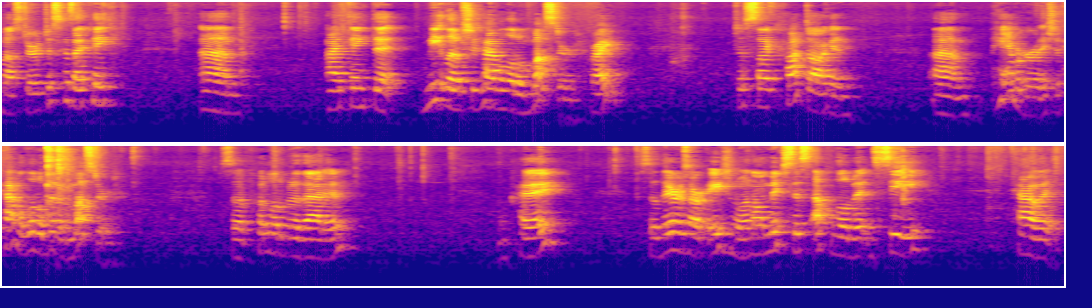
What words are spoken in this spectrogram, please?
mustard, just because I think um, I think that meatloaf should have a little mustard, right? Just like hot dog and um, hamburger, they should have a little bit of mustard. So put a little bit of that in. Okay, so there's our Asian one. I'll mix this up a little bit and see how it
